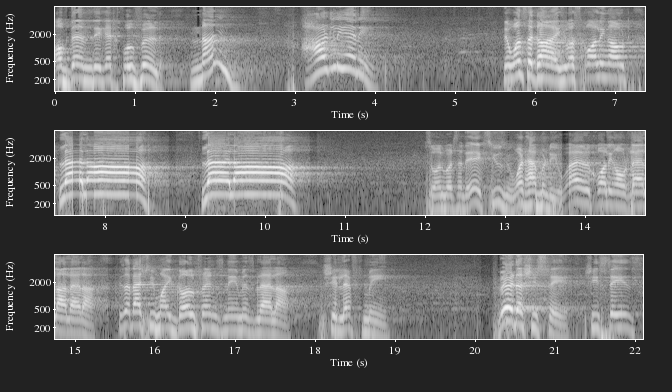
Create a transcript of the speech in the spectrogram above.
of them they get fulfilled? None. Hardly any. There was a guy, he was calling out, Layla! Layla! So one person said, hey, excuse me, what happened to you? Why are you calling out Layla, Layla? He said, actually, my girlfriend's name is Layla. She left me. Where does she stay? She stays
